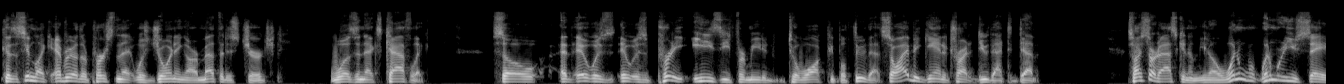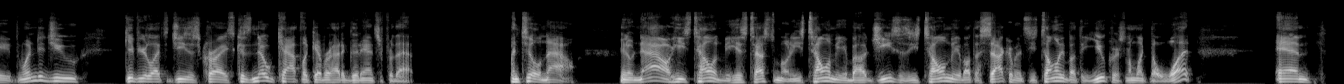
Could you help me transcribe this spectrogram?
because it seemed like every other person that was joining our Methodist church was an ex-Catholic. So it was it was pretty easy for me to to walk people through that. So I began to try to do that to Devin. So I started asking him, you know, when when were you saved? When did you give your life to Jesus Christ? Because no Catholic ever had a good answer for that until now. You know, now he's telling me his testimony. He's telling me about Jesus. He's telling me about the sacraments. He's telling me about the Eucharist. And I'm like, the what? And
